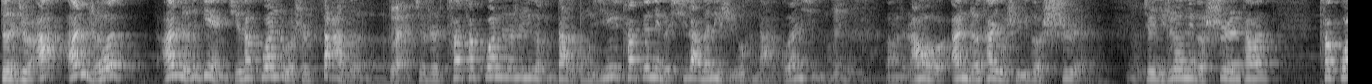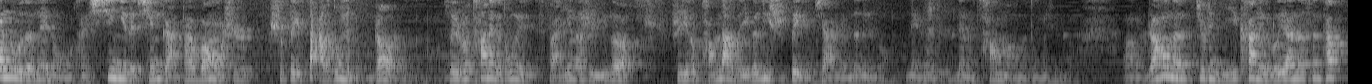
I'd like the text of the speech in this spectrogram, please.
对，就是安安哲安德的电影，其实他关注的是大的，对，就是他他关注的是一个很大的东西，因为他跟那个希腊的历史有很大的关系嘛。嗯啊，然后安哲他又是一个诗人，嗯。就是你知道那个诗人他他关注的那种很细腻的情感，他往往是是被大的东西笼罩着的，所以说他那个东西反映的是一个是一个庞大的一个历史背景下人的那种那种嗯。那种苍茫的东西嘛，啊，然后呢，就是你一看那个罗伊安德森，他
